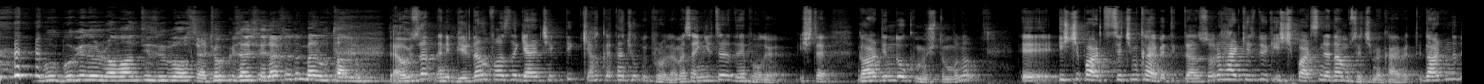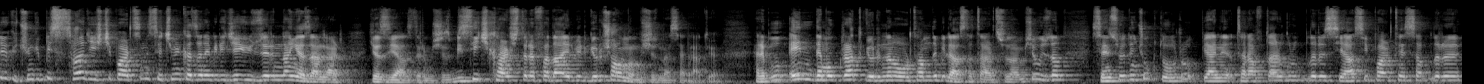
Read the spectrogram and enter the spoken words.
bu bugünün romantizmi bu olsun. Yani çok güzel şeyler söyledim ben utandım. Ya o yüzden hani birden fazla gerçeklik hakikaten çok bir problem. Mesela İngiltere'de hep oluyor. İşte Guardian'da okumuştum bunu. E, İşçi Partisi seçimi kaybettikten sonra herkes diyor ki İşçi Partisi neden bu seçimi kaybetti? Guardian'da diyor ki çünkü biz sadece İşçi Partisi'nin seçimi kazanabileceği üzerinden yazarlar yazı yazdırmışız. Biz hiç karşı tarafa dair bir görüş almamışız mesela diyor. Hani bu en demokrat görünen ortamda bile aslında tartışılan bir şey. O yüzden senin söylediğin çok doğru. Yani taraftar grupları, siyasi parti hesapları,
